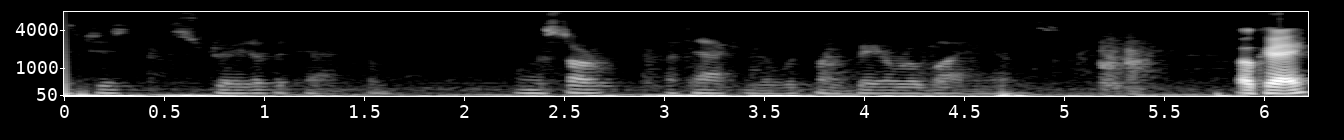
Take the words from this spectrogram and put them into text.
is just straight up attack them. I'm gonna start attacking them with my bare robot hands. Okay,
